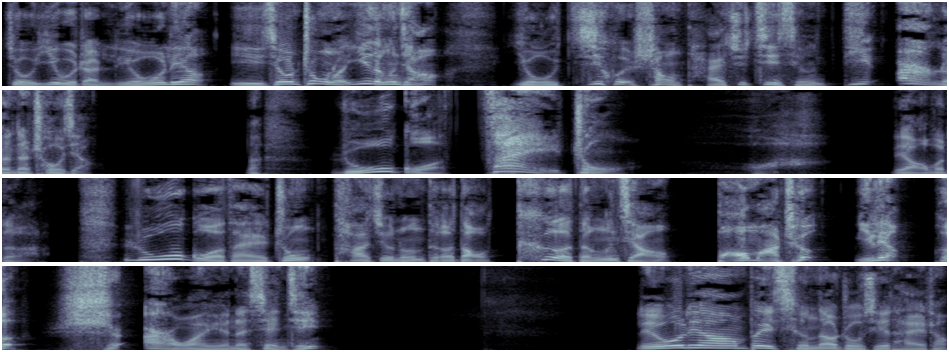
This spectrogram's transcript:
就意味着刘亮已经中了一等奖，有机会上台去进行第二轮的抽奖。那如果再中，哇，了不得了！如果再中，他就能得到特等奖宝马车一辆和十二万元的现金。刘亮被请到主席台上。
